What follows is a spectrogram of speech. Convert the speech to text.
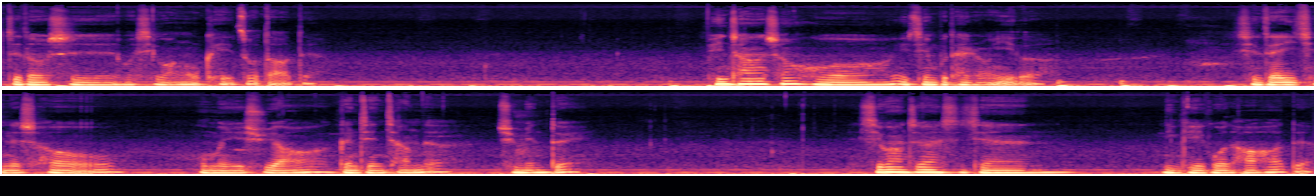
这都是我希望我可以做到的。平常的生活已经不太容易了，现在疫情的时候，我们也需要更坚强的去面对。希望这段时间你可以过得好好的，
